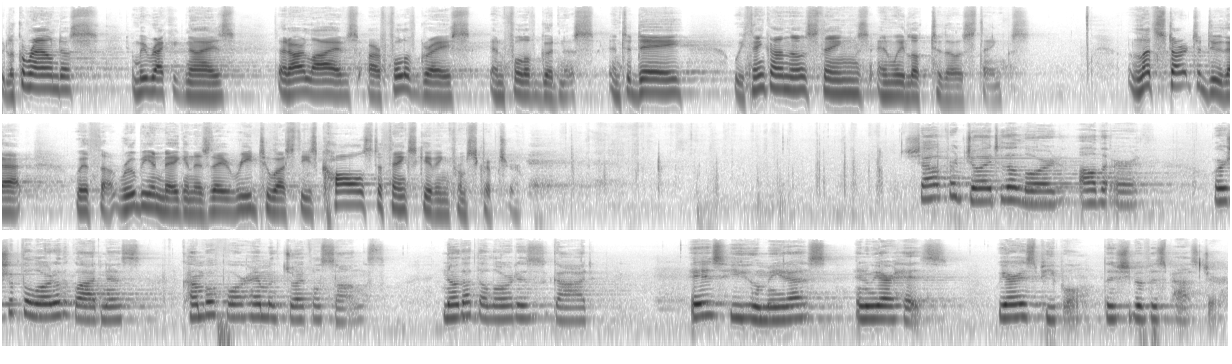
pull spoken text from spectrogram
we look around us and we recognize that our lives are full of grace and full of goodness. And today, we think on those things and we look to those things. Let's start to do that with uh, Ruby and Megan as they read to us these calls to thanksgiving from Scripture. Shout for joy to the Lord, all the earth. Worship the Lord with gladness. Come before him with joyful songs. Know that the Lord is God. Is He who made us, and we are His. We are His people, the sheep of His pasture.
